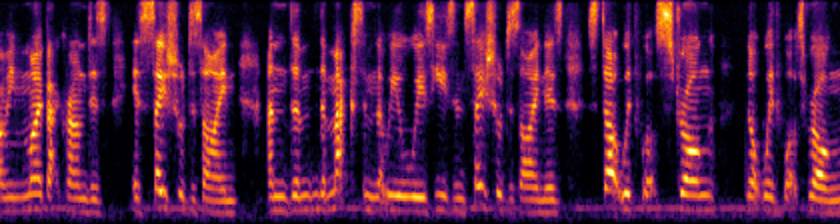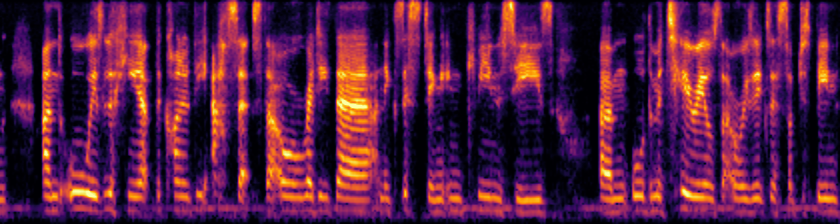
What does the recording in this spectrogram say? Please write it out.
I mean, my background is is social design, and the the maxim that we always use in social design is start with what's strong, not with what's wrong, and always looking at the kind of the assets that are already there and existing in communities, um, or the materials that already exist. I've just been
